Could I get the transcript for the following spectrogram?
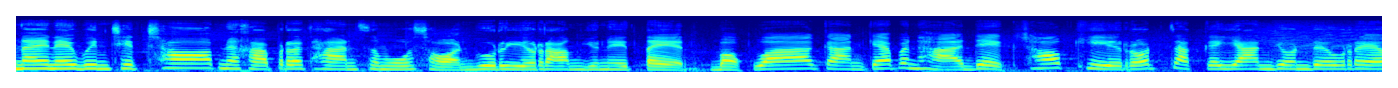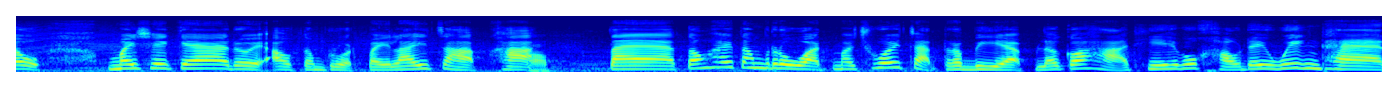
ในในวินชิดชอบนะคะประธานสโมสรบุรีรัมย์ยูไนเต็ดบอกว่าการแก้ปัญหาเด็กชอบขี่รถจักรยานยนต์เร็วๆ ไม่ใช่แก้โดยเอาตำรวจไปไล่จับค่ะครับแต่ต้องให้ตำรวจมาช่วยจัดระเบียบ แล้วก็หาที่ให้พวกเขาได้วิ่งแทน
